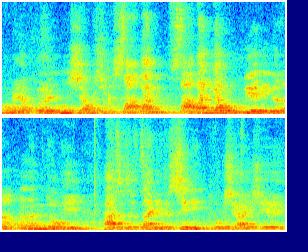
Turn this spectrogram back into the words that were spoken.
我们要很小心，撒旦，撒旦要掳掠一个人很容易，他只是在你的心里投下一些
